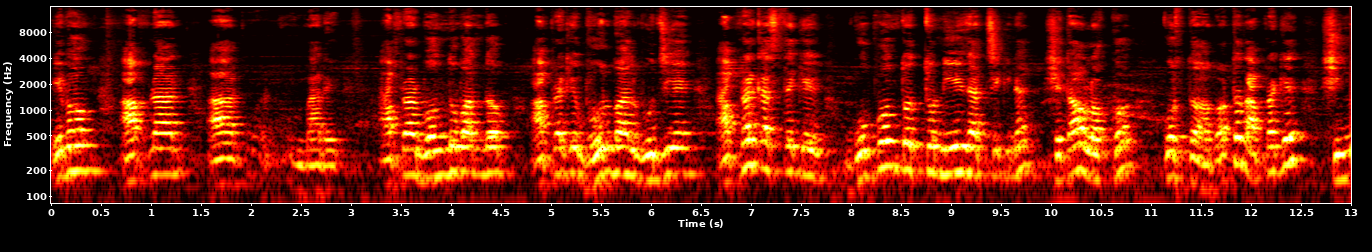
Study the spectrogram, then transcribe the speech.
এবং আপনার মানে আপনার বন্ধু বান্ধব আপনাকে ভুলভাল বুঝিয়ে আপনার কাছ থেকে গোপন তথ্য নিয়ে যাচ্ছে কিনা, সেটাও লক্ষ্য করতে হবে। অর্থাৎ আপনাকে সিংহ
